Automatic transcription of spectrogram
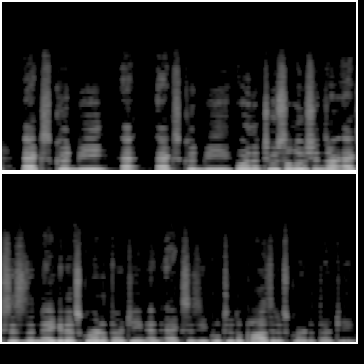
x could be x could be or the two solutions are x is the negative square root of 13 and x is equal to the positive square root of 13.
